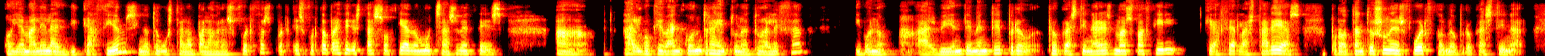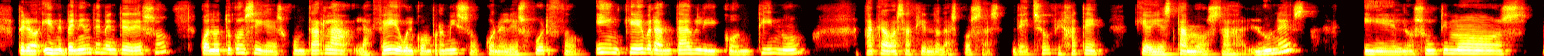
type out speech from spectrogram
o llámale la dedicación, si no te gusta la palabra esfuerzos, esfuerzo parece que está asociado muchas veces a algo que va en contra de tu naturaleza. Y bueno, evidentemente procrastinar es más fácil que hacer las tareas. Por lo tanto, es un esfuerzo no procrastinar. Pero independientemente de eso, cuando tú consigues juntar la, la fe o el compromiso con el esfuerzo inquebrantable y continuo, acabas haciendo las cosas. De hecho, fíjate que hoy estamos a lunes, y en los últimos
